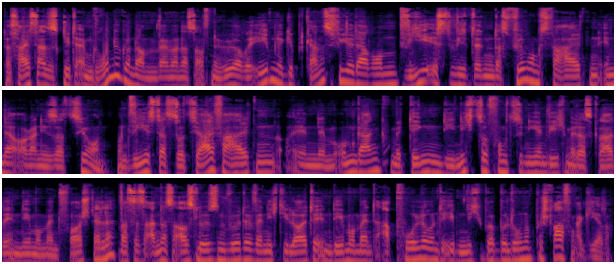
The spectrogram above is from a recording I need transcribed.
Das heißt also, es geht im Grunde genommen, wenn man das auf eine höhere Ebene gibt, ganz viel darum, wie ist wie denn das Führungsverhalten in der Organisation und wie ist das Sozialverhalten in dem Umgang mit Dingen, die nicht so funktionieren, wie ich mir das gerade in dem Moment vorstelle, was es anders auslösen würde, wenn ich die Leute in dem Moment abhole und eben nicht über Belohnung und Bestrafung agiere.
